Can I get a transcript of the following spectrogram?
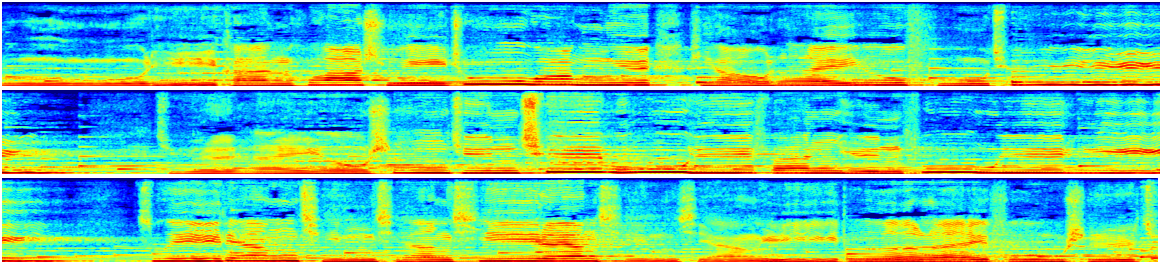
雾里看花，水中望月，飘来又浮去；觉来有声，君去无与，翻云覆雨里，最两情相惜，两心相依，得来复失去。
